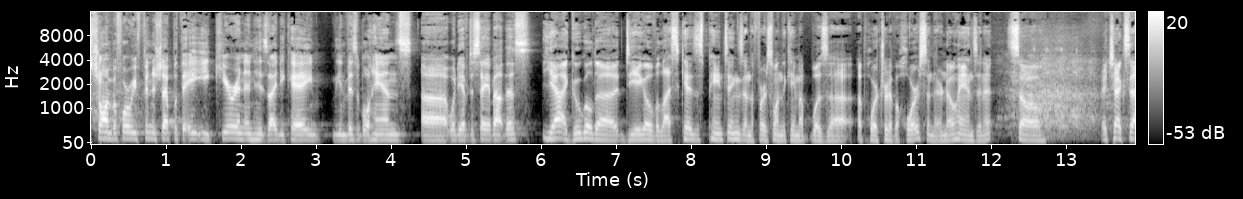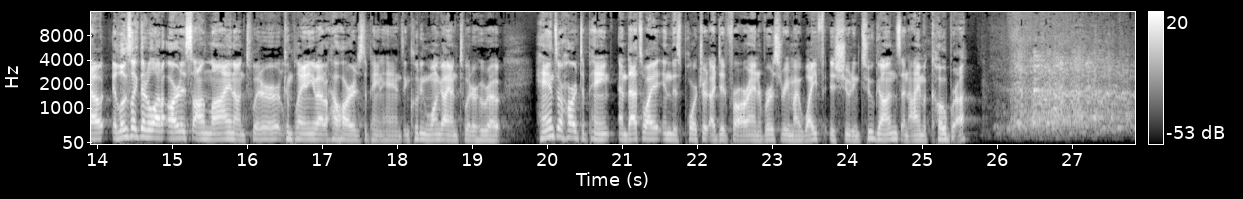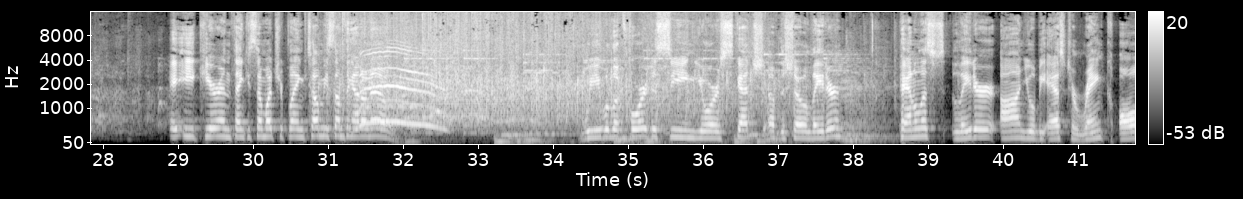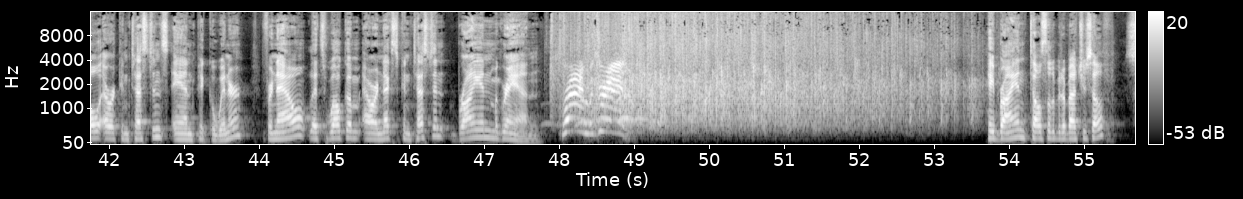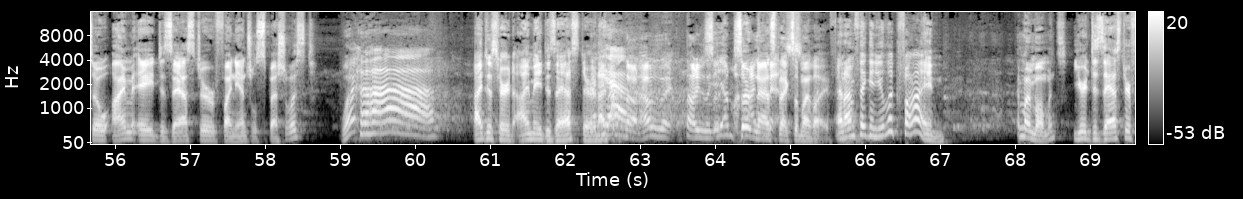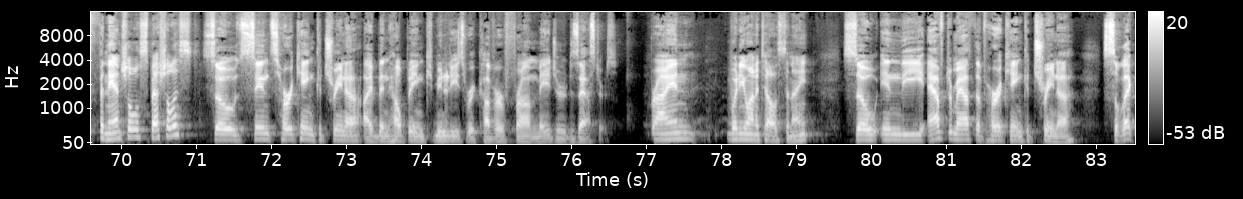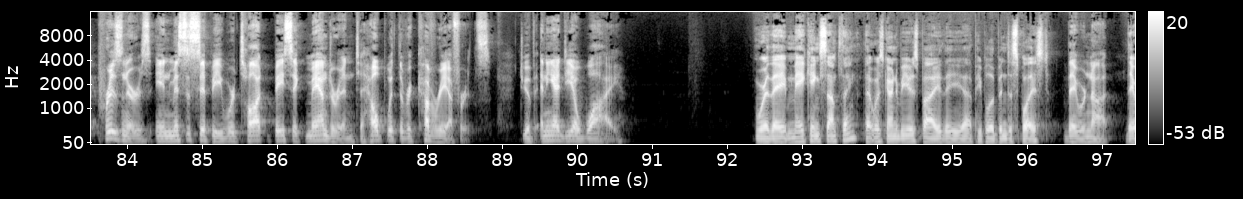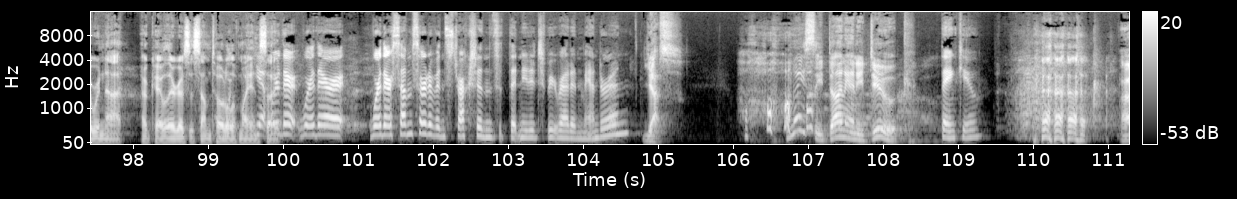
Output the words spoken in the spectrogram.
Sean, before we finish up with the AE Kieran and his IDK, the invisible hands, uh, what do you have to say about this? Yeah, I googled uh, Diego Velázquez paintings, and the first one that came up was uh, a portrait of a horse, and there are no hands in it. So it checks out. It looks like there are a lot of artists online on Twitter complaining about how hard it is to paint hands, including one guy on Twitter who wrote, Hands are hard to paint, and that's why in this portrait I did for our anniversary, my wife is shooting two guns, and I'm a cobra. AE Kieran, thank you so much for playing Tell Me Something I Don't Know. We will look forward to seeing your sketch of the show later. Panelists, later on, you will be asked to rank all our contestants and pick a winner. For now, let's welcome our next contestant, Brian McGran. Brian McGrath. Hey, Brian, tell us a little bit about yourself. So I'm a disaster financial specialist. What? Ah. I just heard I'm a disaster, and I Yeah. I thought I was like, I thought he was like, yeah, I'm a Certain hot aspects of my life. and I'm thinking you look fine. In my moments. You're a disaster financial specialist. So since Hurricane Katrina, I've been helping communities recover from major disasters. Brian, what do you want to tell us tonight? So in the aftermath of Hurricane Katrina, select prisoners in Mississippi were taught basic Mandarin to help with the recovery efforts. Do you have any idea why? Were they making something that was going to be used by the uh, people who have been displaced? They were not. They were not. Okay, well, there goes the sum total of my Yeah, were insight. there were there were there some sort of instructions that needed to be read in Mandarin? Yes. Nicely done, Annie Duke. Thank you. I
